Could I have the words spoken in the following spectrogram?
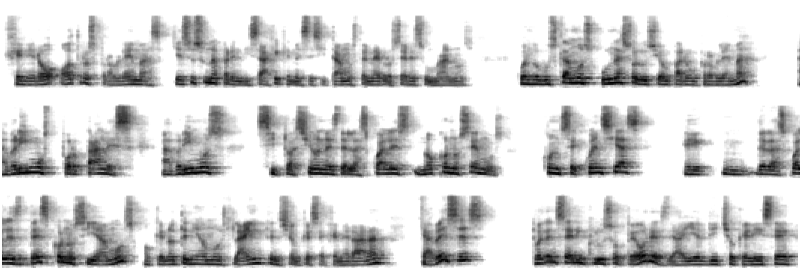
generó otros problemas y eso es un aprendizaje que necesitamos tener los seres humanos. Cuando buscamos una solución para un problema, abrimos portales, abrimos situaciones de las cuales no conocemos consecuencias eh, de las cuales desconocíamos o que no teníamos la intención que se generaran, que a veces pueden ser incluso peores. De ahí el dicho que dice,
